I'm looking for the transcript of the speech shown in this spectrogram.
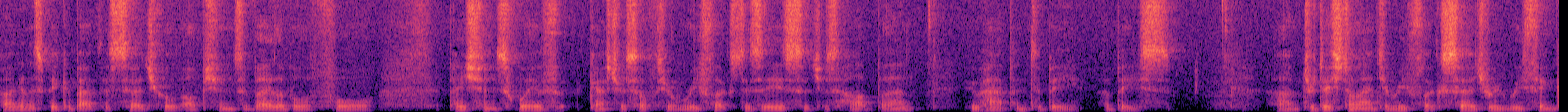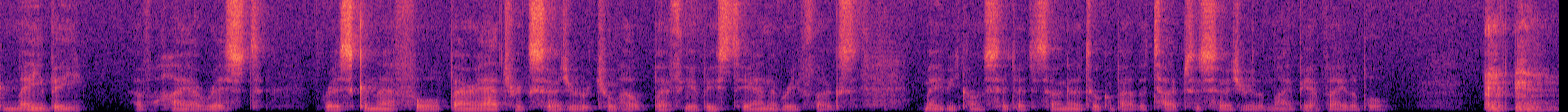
So I'm going to speak about the surgical options available for patients with gastroesophageal reflux disease, such as heartburn, who happen to be obese. Um, traditional anti-reflux surgery we think may be of higher risk, risk, and therefore bariatric surgery, which will help both the obesity and the reflux, may be considered. So I'm going to talk about the types of surgery that might be available.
